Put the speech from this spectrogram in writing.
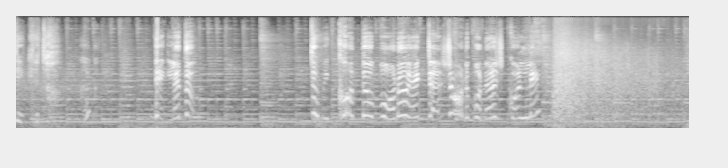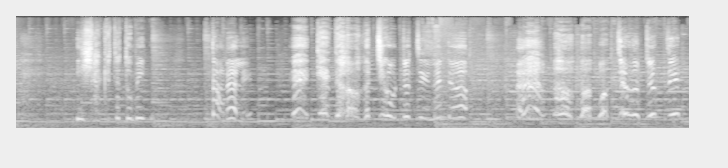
দেখলে তো দেখলে তো তুমি কত বড় একটা সর্বনাশ করলে। ঈশাকে তো তুমি তাড়ালে। কিন্তু আমার ছোট ছেলেটা আমার ছোট ছেলে।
